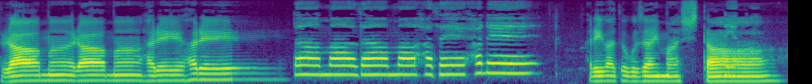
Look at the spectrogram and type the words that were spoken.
ラーマ、ラーマ、ハレーハレー。ラマラマハレハレありがとうございました。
